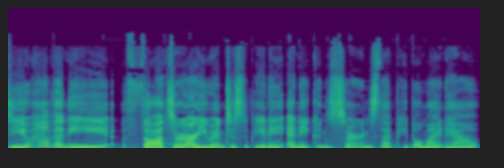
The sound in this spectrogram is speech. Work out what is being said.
Do you have any thoughts or are you anticipating any concerns that people might have?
